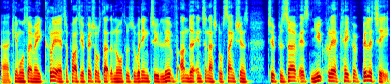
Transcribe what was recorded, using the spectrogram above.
Uh, Kim also made clear to party officials that the North was willing to live under international sanctions to preserve its nuclear capability.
